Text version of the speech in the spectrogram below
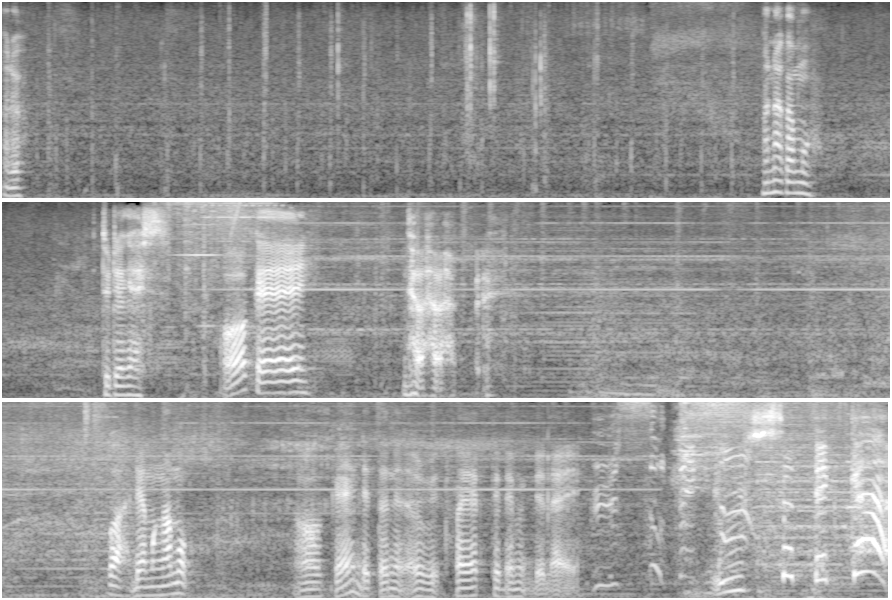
aduh. Mana kamu? Itu dia, guys. Oke. Wah, dia mengamuk. Oke, detonate a with fire to damage the eye. Buset deka.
